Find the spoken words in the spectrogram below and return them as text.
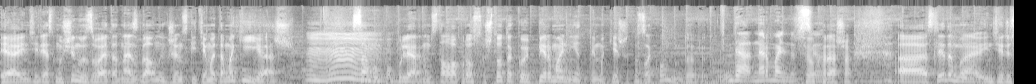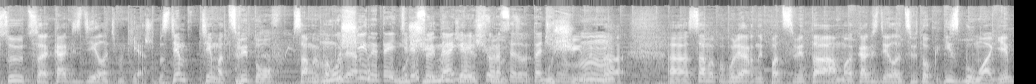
Э, Интерес мужчин вызывает одна из главных женских тем. Это макияж. Самым популярным стал вопрос, что такое перманентный макияж? Это законно, да? Да, нормально Все, все. хорошо. А, следом э, интересуются, как сделать макияж. Затем тема цветов. Самый популярный. Мужчины-то интересуют, да? Я еще раз это уточню. Мужчины, Мгм. да. А, самый популярный по цветам. э, Как сделать цветок из бумаги.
